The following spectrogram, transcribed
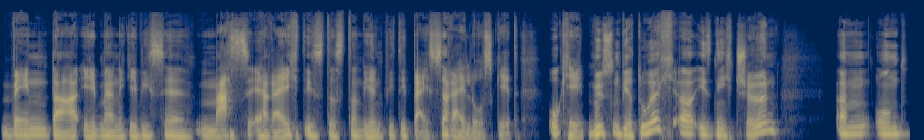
wenn da eben eine gewisse Masse erreicht ist, dass dann irgendwie die Beißerei losgeht. Okay, müssen wir durch, äh, ist nicht schön. Ähm, und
